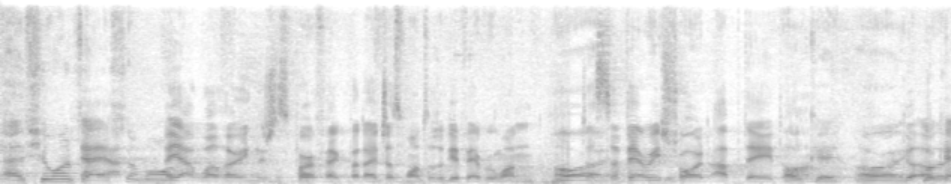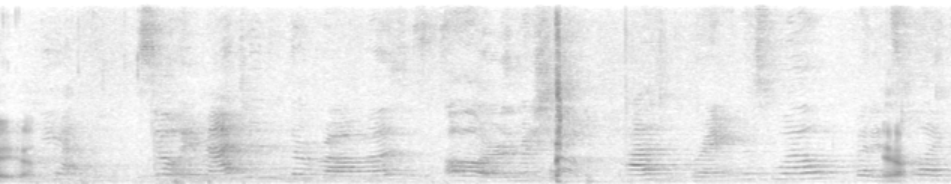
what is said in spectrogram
Yeah, uh, she wants to Yeah, ask yeah. some more. yeah, well, her English is perfect, but I just wanted to give everyone All just a very okay. short update. on- Okay, all right, good. Okay, yeah. Yeah. So imagine the robot or the machine has brain as well, but it's Yeah. like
